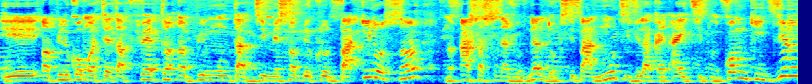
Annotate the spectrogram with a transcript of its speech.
E anpil komante tap fet, anpil moun tap di me sanble Claude pa inosan nan asasina jovenel. Donk se pa nou ti vilakay Haiti.com ki dil,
